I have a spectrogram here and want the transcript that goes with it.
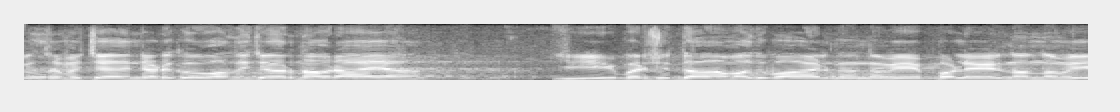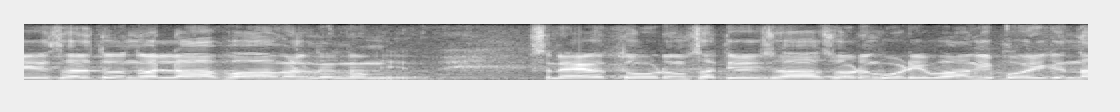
വിശ്രമിച്ച് എന്റെ അടുക്ക് വന്നു ചേർന്നവരായ ഈ പരിശുദ്ധ നിന്നും ഈ പള്ളിയിൽ നിന്നും ഈ സ്ഥലത്തു നിന്നും എല്ലാ ഭാഗങ്ങളിൽ നിന്നും സ്നേഹത്തോടും സത്യവിശ്വാസത്തോടും കൂടി വാങ്ങിപ്പോയിരിക്കുന്ന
